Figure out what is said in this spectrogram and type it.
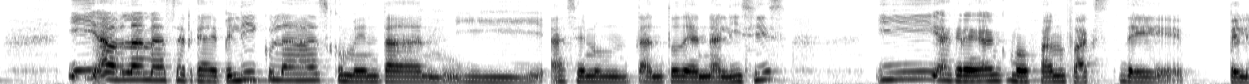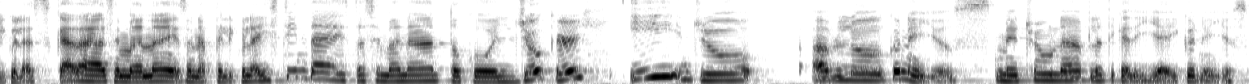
y hablan acerca de películas, comentan y hacen un tanto de análisis y agregan como fan facts de películas. Cada semana es una película distinta. Esta semana tocó el Joker y yo hablo con ellos, me echo una platicadilla ahí con ellos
